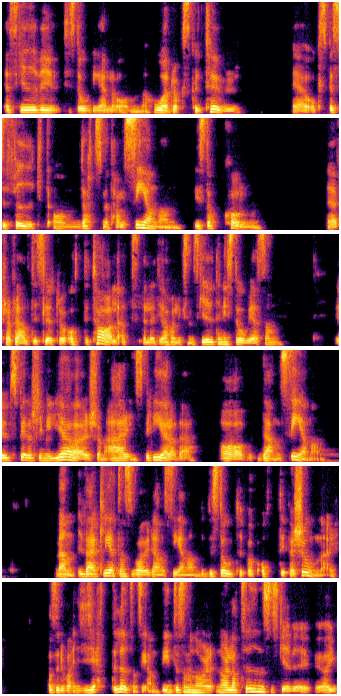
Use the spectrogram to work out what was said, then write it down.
jag skriver ju till stor del om hårdrockskultur eh, och specifikt om dödsmetallscenen i Stockholm, eh, framförallt i slutet av 80-talet. Eller jag har liksom skrivit en historia som utspelar sig i miljöer som är inspirerade av den scenen. Men i verkligheten så var ju den scenen, det bestod typ av 80 personer. Alltså det var en jätteliten scen. Det är inte som några, några latin så skriver jag, jag har ju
